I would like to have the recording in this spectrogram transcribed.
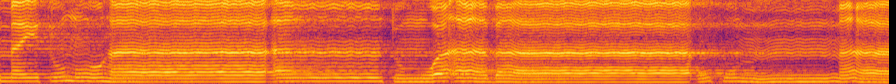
سميتموها أنتم وآباؤكم ما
